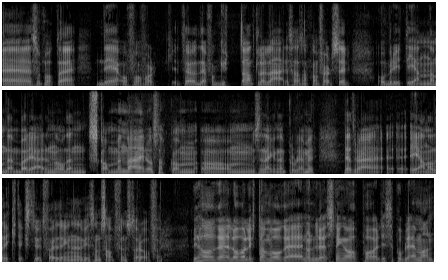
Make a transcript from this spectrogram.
Eh, så på en måte det å få folk å- det å få gutta til å lære seg å snakke om følelser, og bryte gjennom den barrieren og den skammen det er å snakke om, om sine egne problemer, det tror jeg er en av de viktigste utfordringene vi som samfunn står overfor. Vi har eh, lova lytterne våre noen løsninger på disse problemene.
